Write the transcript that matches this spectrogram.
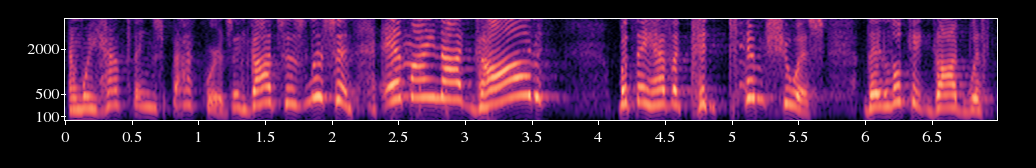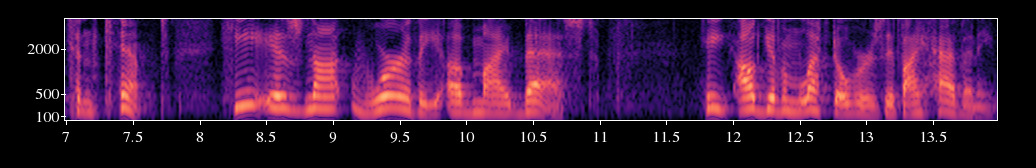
and we have things backwards. And God says, Listen, am I not God? But they have a contemptuous, they look at God with contempt. He is not worthy of my best. He, I'll give him leftovers if I have any.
